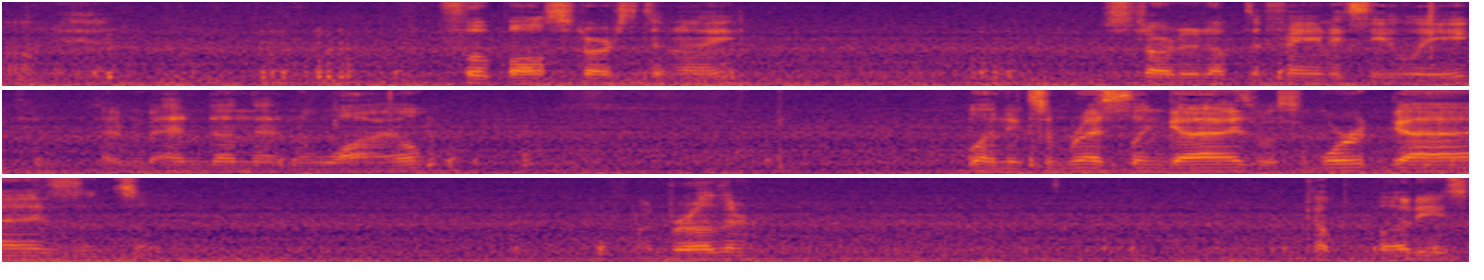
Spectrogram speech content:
Oh man. Football starts tonight. Started up the fantasy league. Haven't, hadn't done that in a while. Blending some wrestling guys with some work guys and some my brother, a couple buddies.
